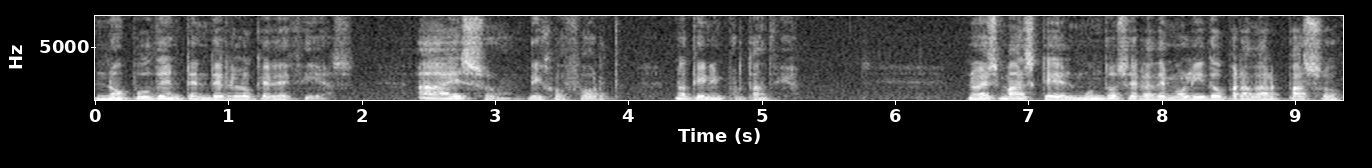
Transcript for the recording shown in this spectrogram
No pude entender lo que decías. Ah, eso, dijo Ford. No tiene importancia. No es más que el mundo será demolido para dar paso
